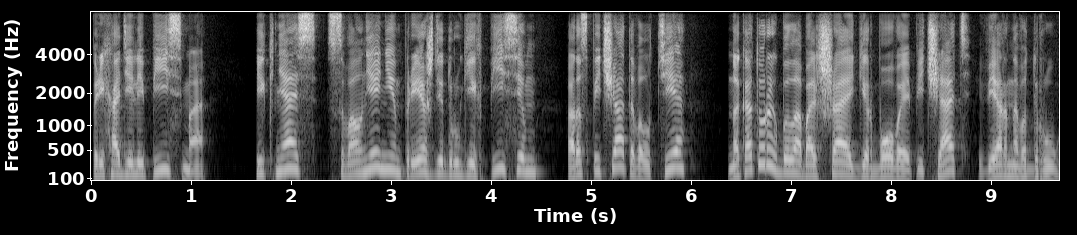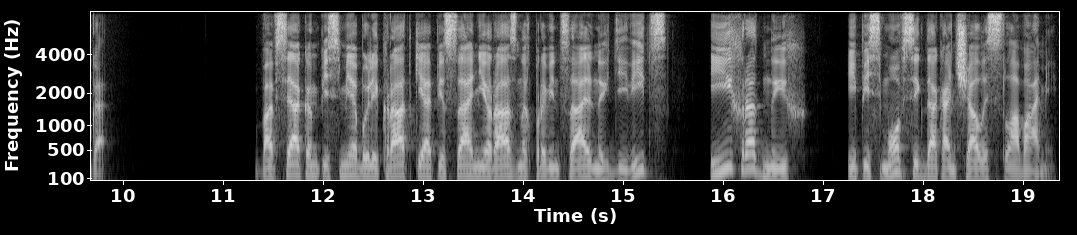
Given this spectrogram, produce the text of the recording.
Приходили письма, и князь с волнением прежде других писем распечатывал те, на которых была большая гербовая печать верного друга. Во всяком письме были краткие описания разных провинциальных девиц и их родных, и письмо всегда кончалось словами.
